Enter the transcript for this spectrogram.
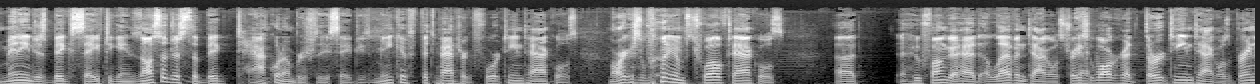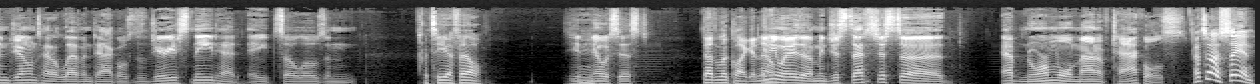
many just big safety games and also just the big tackle numbers for these safeties. Minkah Fitzpatrick, mm-hmm. 14 tackles. Marcus Williams, 12 tackles. Uh, Hufanga had 11 tackles. Tracy Walker had 13 tackles. Brandon Jones had 11 tackles. Jerry Sneed had eight solos and A TFL he had no hmm. assist. doesn't look like it. No. Anyway, though, I mean, just that's just a abnormal amount of tackles. That's what I was saying.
